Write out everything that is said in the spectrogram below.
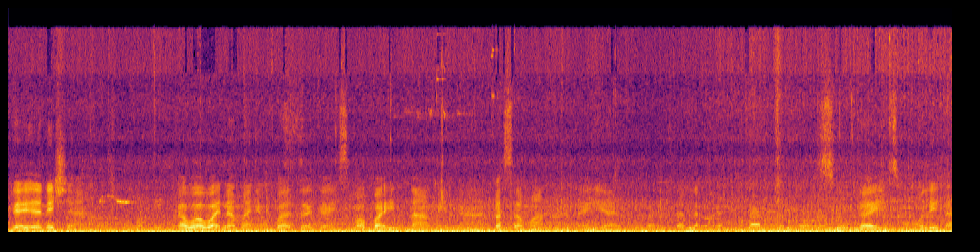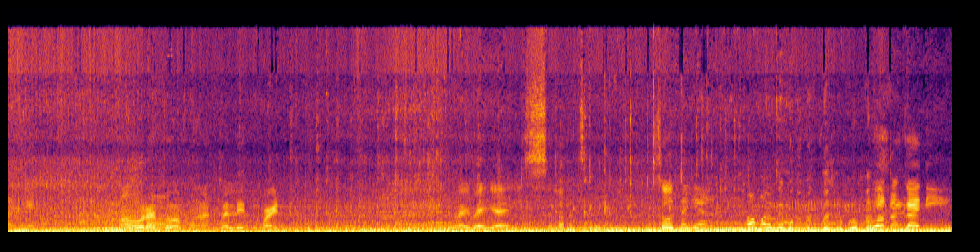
Kagaya eh, ano na siya. Kawawa naman yung bata guys. Mabait namin na kasamahan. Ayan. Mabait talaga. So guys, muli namin. Maura to ang mga kalit ward. Bye bye guys. Salamat sa. So taya. Ah, mahal na magkakagbat na protas. Huwag kang gani.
